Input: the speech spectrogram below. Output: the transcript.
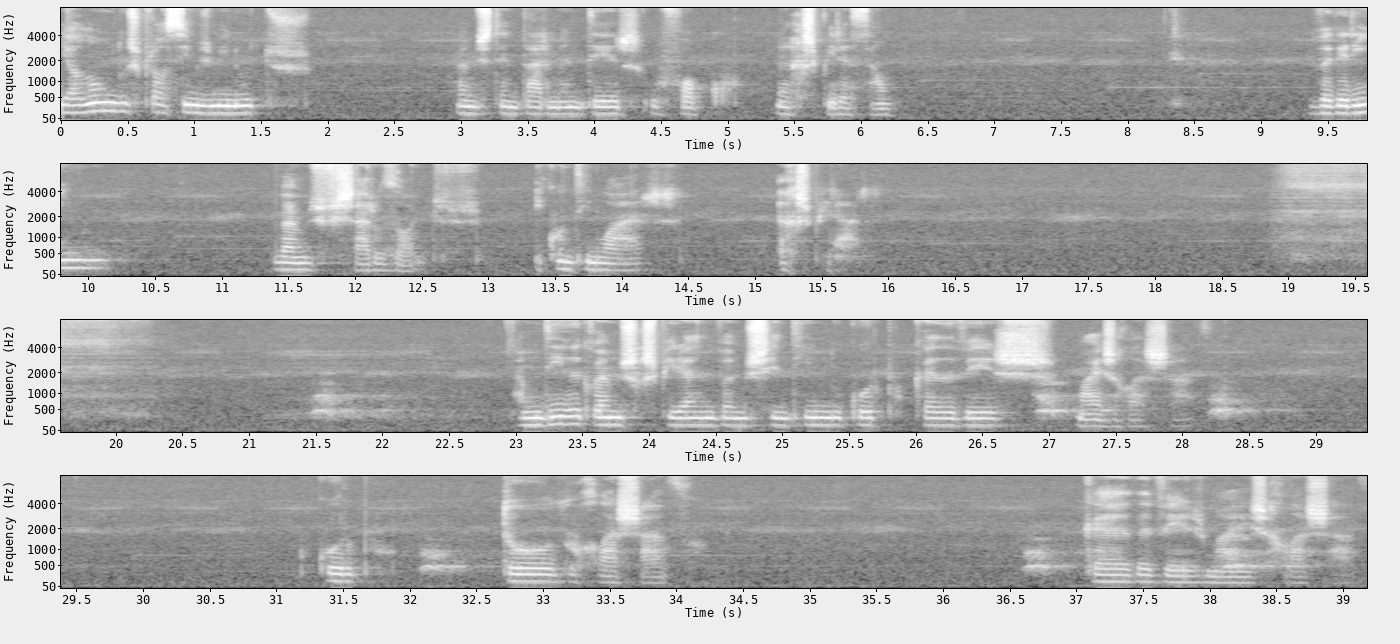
E ao longo dos próximos minutos, vamos tentar manter o foco na respiração. Devagarinho, vamos fechar os olhos e continuar a respirar. À medida que vamos respirando, vamos sentindo o corpo cada vez mais relaxado. Corpo todo relaxado, cada vez mais relaxado,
